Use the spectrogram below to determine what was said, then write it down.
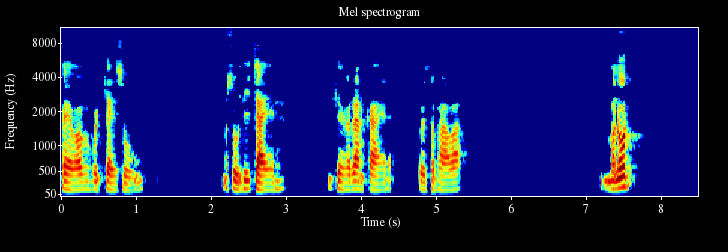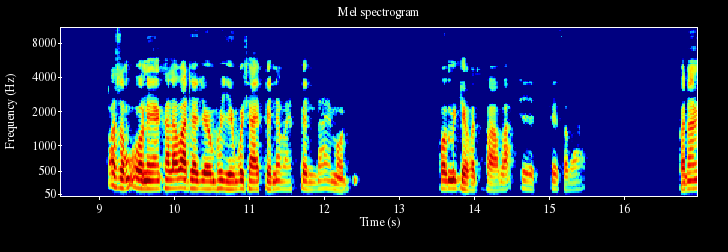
แปลว่าเป็นคนใจสูง มาสูงที่ใจนะเกี่ยวกับร่างกาย โดยสภาวะ มนุษย์พระสงฆ์โอเนี่ยคารวะจะโยมผู้หญิงผู้ชายเป็นได้ไหมเป็นได้หมดเพราะไม่เกี่ยวกับสภาวะเพศเพศสภาวะ เพราะนั้น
